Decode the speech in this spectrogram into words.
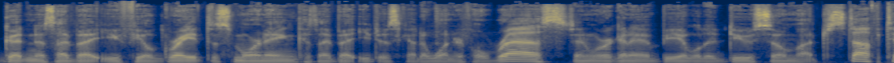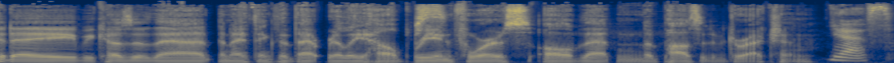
goodness, I bet you feel great this morning because I bet you just got a wonderful rest and we're going to be able to do so much stuff today because of that. And I think that that really helps reinforce all of that in the positive direction. Yes.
